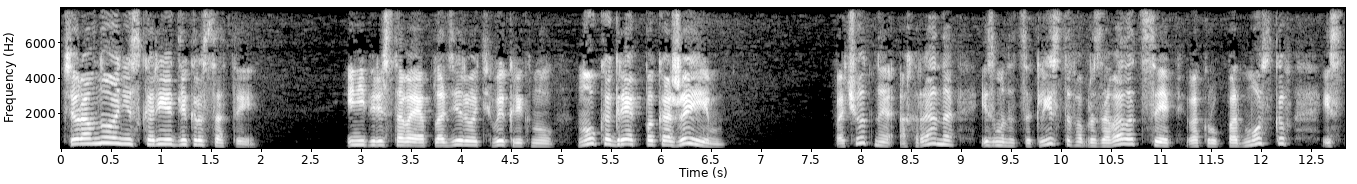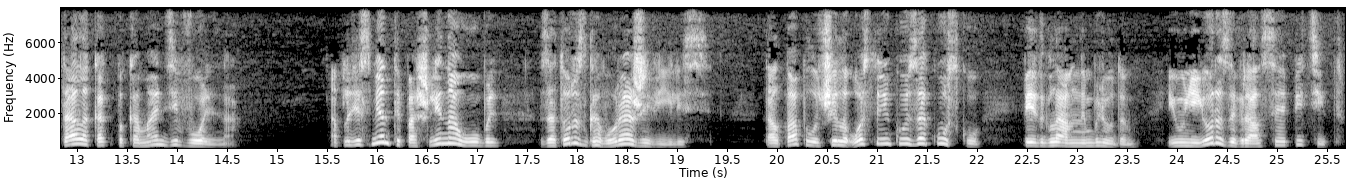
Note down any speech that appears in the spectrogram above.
«Все равно они скорее для красоты и, не переставая аплодировать, выкрикнул «Ну-ка, Грег, покажи им!» Почетная охрана из мотоциклистов образовала цепь вокруг подмостков и стала, как по команде, вольно. Аплодисменты пошли на убыль, зато разговоры оживились. Толпа получила остренькую закуску перед главным блюдом, и у нее разыгрался аппетит.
